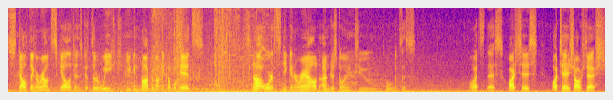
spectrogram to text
stealthing around skeletons, because they're weak. You can knock them out in a couple hits. It's not worth sneaking around. I'm just going to... What's this? What's this? What's this? What is all this?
